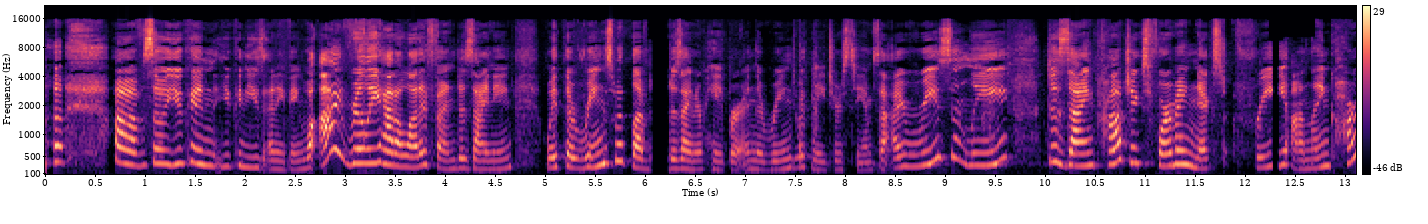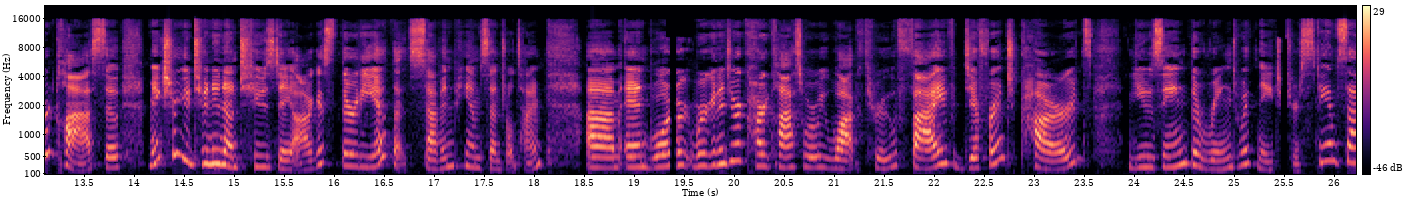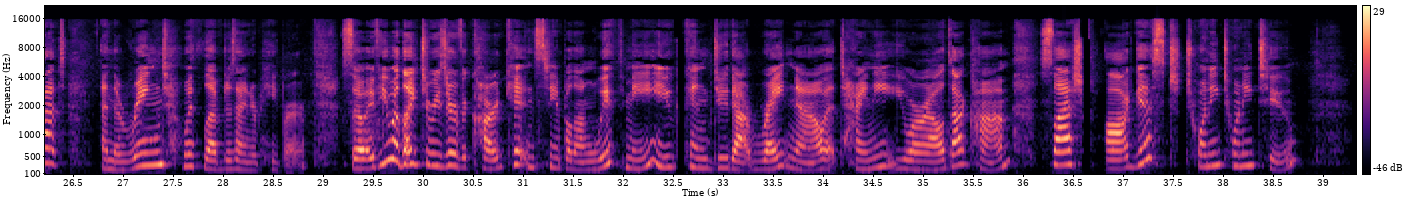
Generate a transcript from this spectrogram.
um, so you can you can use anything. Well, I really had a lot of fun designing with the Rings with Love designer paper and the Ringed with Nature stamps that I recently designed projects for my next free online card class. So make sure you tune in on Tuesday, August 30th at 7 p.m. Central Time. Um, and we're, we're going to do a card class where we walk through five different cards using the Ringed with Nature stamp set and the Ringed with Love designer paper. So if you would like to reserve a card kit and stamp along with me, you can do that right now at tinyurl.com slash August 2022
